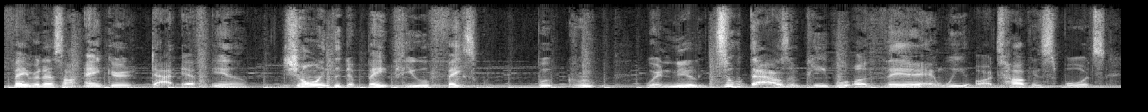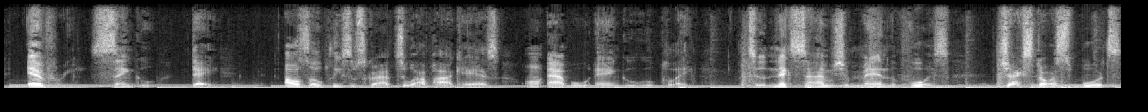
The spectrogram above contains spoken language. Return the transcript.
Favorite us on Anchor.fm. Join the Debate Fuel Facebook group where nearly 2,000 people are there, and we are talking sports every single day. Also, please subscribe to our podcast on Apple and Google Play. Until next time, it's your man, The Voice, Trackstar Sports,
